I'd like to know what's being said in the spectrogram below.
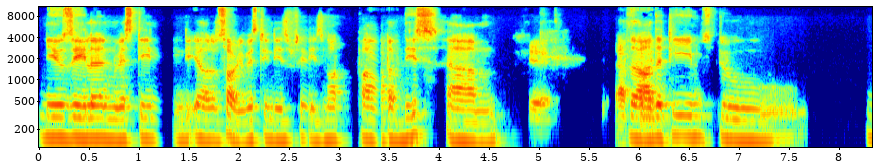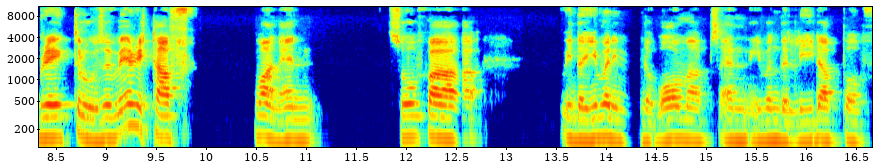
New Zealand, West Indies. Uh, sorry, West Indies is not part of this. Um, yeah, the other teams to break through. It's a very tough one, and so far, with the even in the warm ups and even the lead up of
